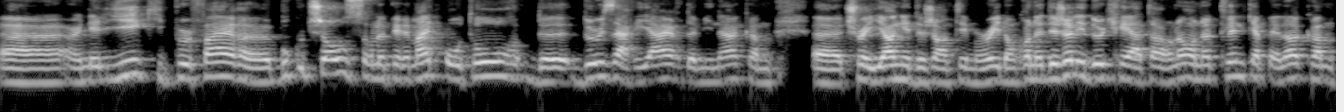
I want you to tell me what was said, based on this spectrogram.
un ailier qui peut faire beaucoup de choses sur le périmètre autour de deux arrières dominants comme euh, Trey Young et DeJounte Murray. Donc, on a déjà les deux créateurs-là. On a Clint Capella comme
